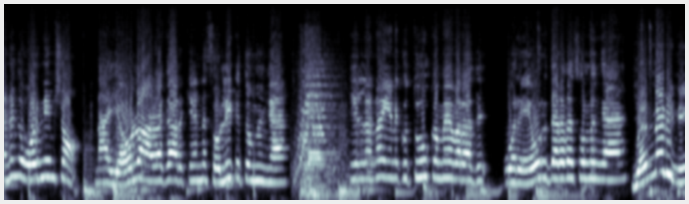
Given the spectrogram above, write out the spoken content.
எனக்கு ஒரு நிமிஷம். நான் எவ்வளவு அழகா இருக்கேன்னு சொல்லிட்டு தூங்குங்க. இல்லனா எனக்கு தூக்கமே வராது. ஒரே ஒரு தடவை சொல்லுங்க. என்னடி நீ?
